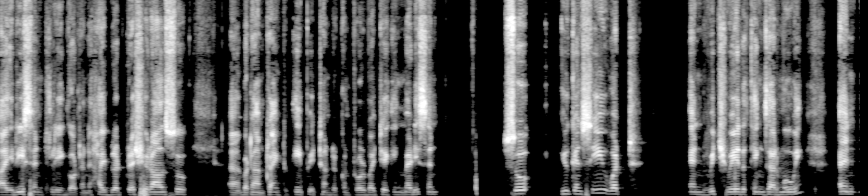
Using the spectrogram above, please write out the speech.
I recently got a high blood pressure also, uh, but I'm trying to keep it under control by taking medicine. So you can see what and which way the things are moving. And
